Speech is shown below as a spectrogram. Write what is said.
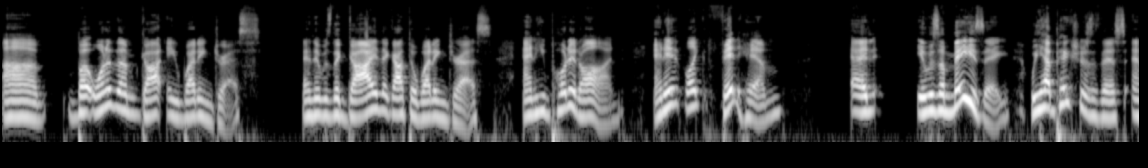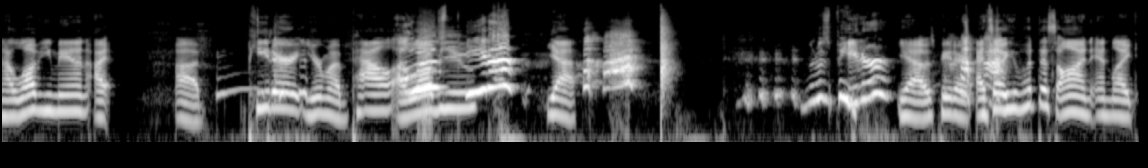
Um, but one of them got a wedding dress, and it was the guy that got the wedding dress, and he put it on, and it like fit him, and it was amazing. We have pictures of this, and I love you, man. I, uh, Peter, you're my pal. I Oh, love you. Peter. Yeah, It was Peter. yeah, it was Peter. And so he put this on, and like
